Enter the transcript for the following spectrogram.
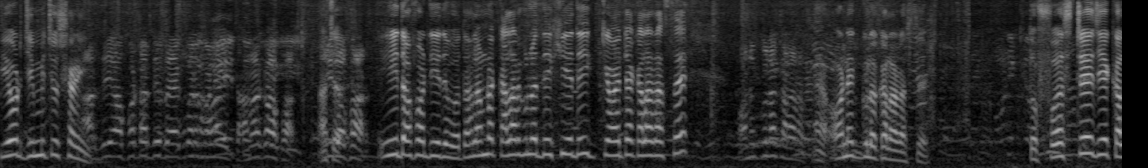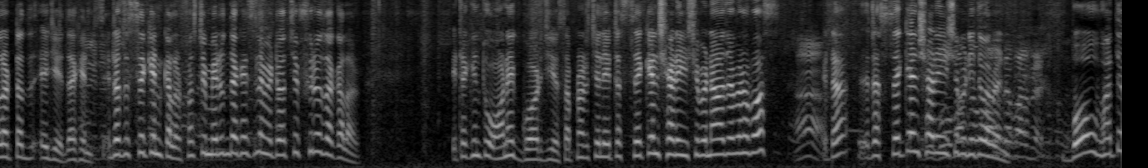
পিওর জিম্মিচু শাড়ি। মানে আচ্ছা ঈদ অফার দিয়ে দেবো। তাহলে আমরা কালারগুলো দেখিয়ে দিই কয়টা কালার আছে? অনেকগুলো কালার আছে। হ্যাঁ অনেকগুলো কালার আছে। তো ফার্স্টে যে কালারটা এই যে দেখেন এটা হচ্ছে সেকেন্ড কালার ফার্স্টে মেরুন দেখাইছিলাম এটা হচ্ছে ফিরোজা কালার এটা কিন্তু অনেক গর্জিয়াস আপনার চাইলে এটা সেকেন্ড শাড়ি হিসেবে নেওয়া যাবে না বস হ্যাঁ। এটা এটা সেকেন্ড শাড়ি হিসেবে নিতে পারবেন। বউ ভাতে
